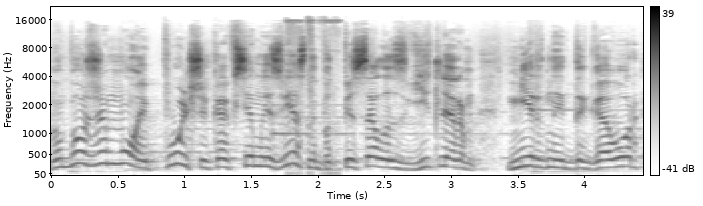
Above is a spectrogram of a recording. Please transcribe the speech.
Ну, боже мой, Польша, как всем известно, подписала с Гитлером мирный договор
